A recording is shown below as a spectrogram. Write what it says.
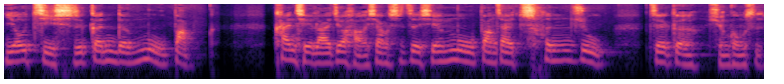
有几十根的木棒。看起来就好像是这些木棒在撑住这个悬空寺。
